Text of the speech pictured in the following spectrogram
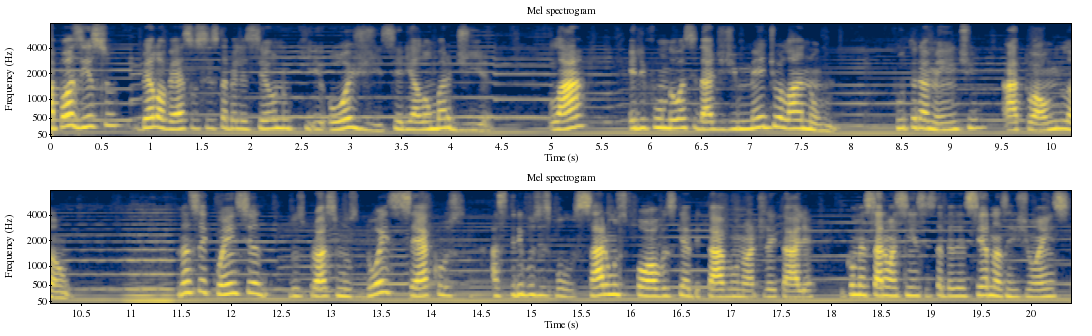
Após isso, Belovesso se estabeleceu no que hoje seria a Lombardia. Lá, ele fundou a cidade de Mediolanum, futuramente a atual Milão. Na sequência dos próximos dois séculos, as tribos expulsaram os povos que habitavam o norte da Itália e começaram assim a se estabelecer nas regiões,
